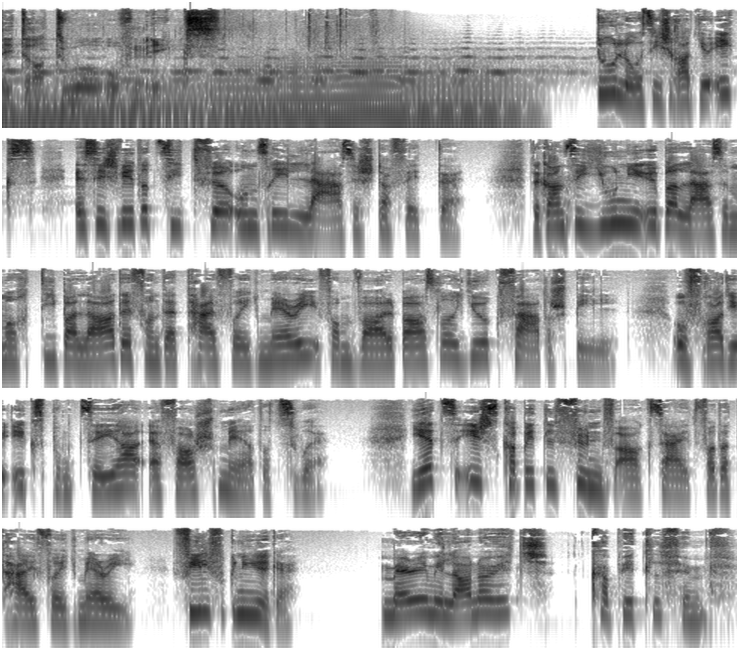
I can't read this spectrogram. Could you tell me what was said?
Literatur auf dem X. Du hörst Radio X. Es ist wieder Zeit für unsere Lesestaffette. Der ganze Juni über lesen wir die Ballade von der Typhoid Mary vom Wahlbasler Jürg Federspiel. Auf radiox.ch erfährst du mehr dazu. Jetzt ist das Kapitel 5 angesagt von der Typhoid Mary. Viel Vergnügen! Mary Milanovic, Kapitel 5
